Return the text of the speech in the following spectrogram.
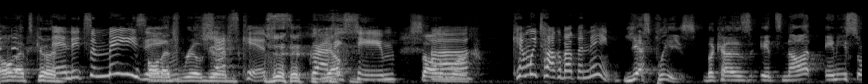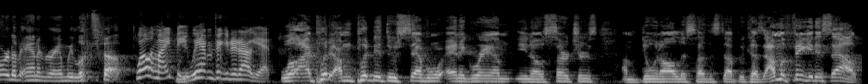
Oh, that's good. and it's amazing. Oh, that's real good. Chef's kiss graphics team. Solid Uh, work. Can we talk about the name? Yes, please, because it's not any sort of anagram. We looked up. Well, it might be. We haven't figured it out yet. Well, I put it, I'm putting it through several anagram, you know, searchers. I'm doing all this other stuff because I'm gonna figure this out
